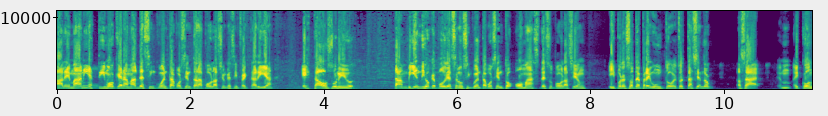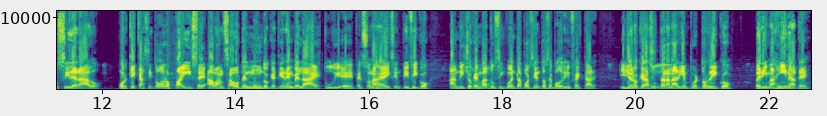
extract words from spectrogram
Alemania estimó que era más del 50% de la población que se infectaría. Estados Unidos también dijo que podría ser un 50% o más de su población. Y por eso te pregunto, esto está siendo, o sea, em, eh, considerado, porque casi todos los países avanzados del mundo que tienen, ¿verdad?, estudios, eh, personajes y científicos, han dicho que más de un 50% se podría infectar. Y yo no quiero asustar a nadie en Puerto Rico, pero imagínate,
